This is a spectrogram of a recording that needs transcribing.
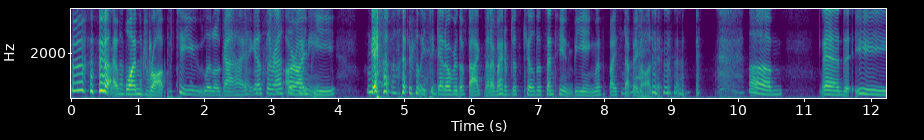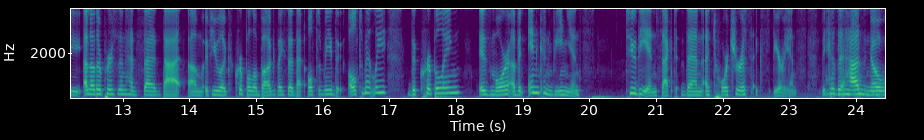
One drop to you, little guy. I guess the rest is for me. R.I.P. Yeah, literally to get over the fact that I might have just killed a sentient being with by stepping on it. um, and he another person had said that um, if you like cripple a bug, they said that ultimately the, ultimately the crippling is more of an inconvenience to the insect than a torturous experience because it has no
